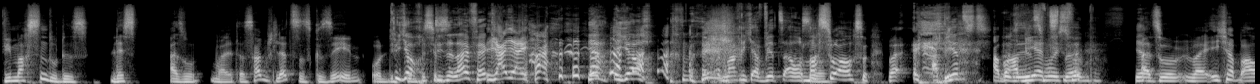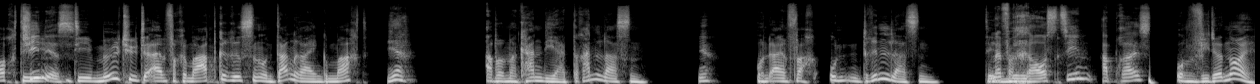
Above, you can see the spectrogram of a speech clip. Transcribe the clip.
wie machst denn du das? Lässt, also, weil das habe ich letztens gesehen und ich, Ich auch, dieser Lifehack. Ja, ja, ja. Ja, ich auch. Mache ich ab jetzt auch so. Machst du auch so. Weil, ab jetzt. Aber ab wo jetzt, ich's ne? Ja. Also, weil ich habe auch die, Genius. die Mülltüte einfach immer abgerissen und dann reingemacht. ja, Aber man kann die ja dran lassen. Ja. Und einfach unten drin lassen. und einfach Müll. rausziehen, abreißen. Und wieder neu.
